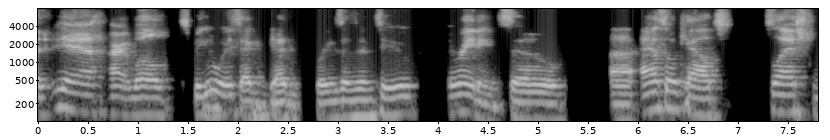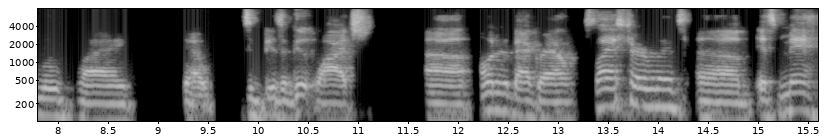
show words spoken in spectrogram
Uh, yeah. All right. Well, speaking of which, that, that brings us into the rating. So, uh, asshole couch slash blue flag. You know, it's a, it's a good watch. Uh, on in the background slash turbulence. Um, it's meh.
